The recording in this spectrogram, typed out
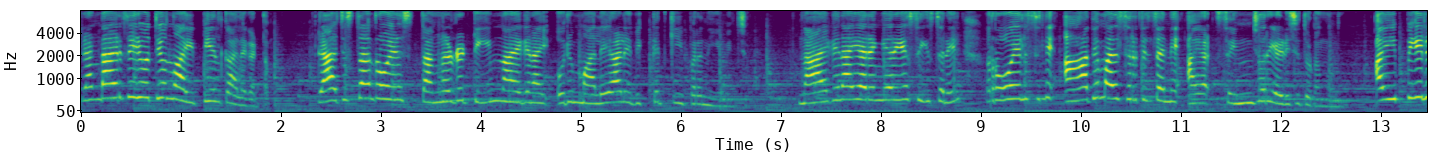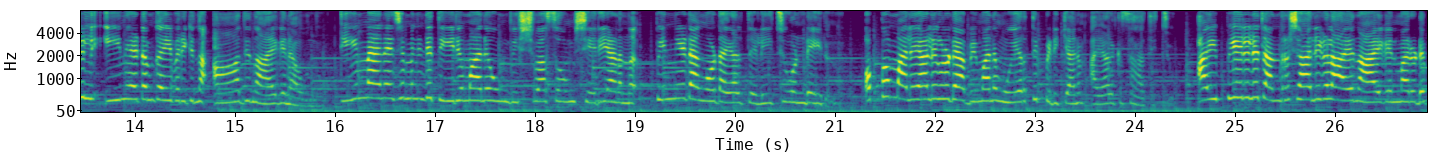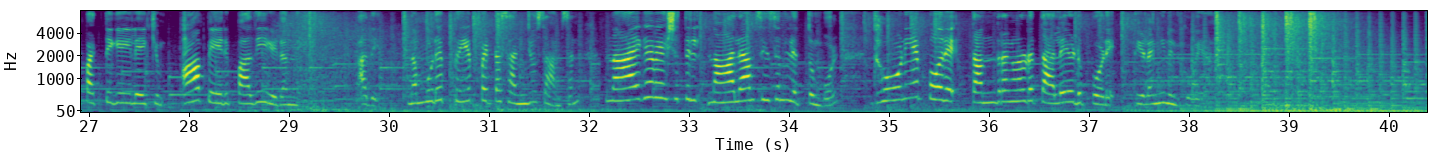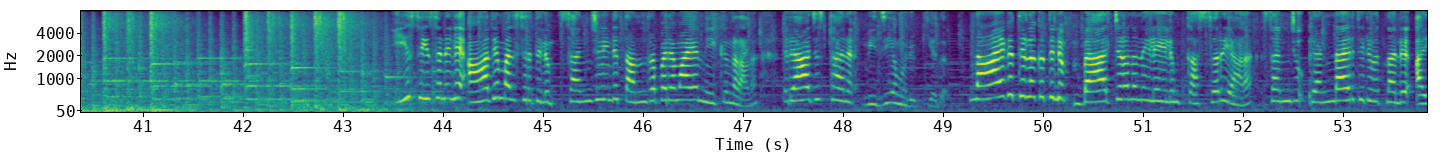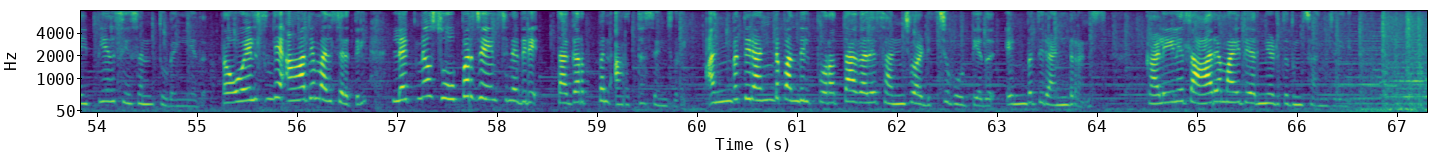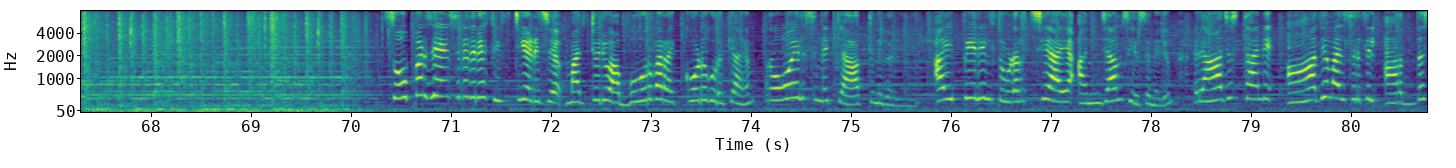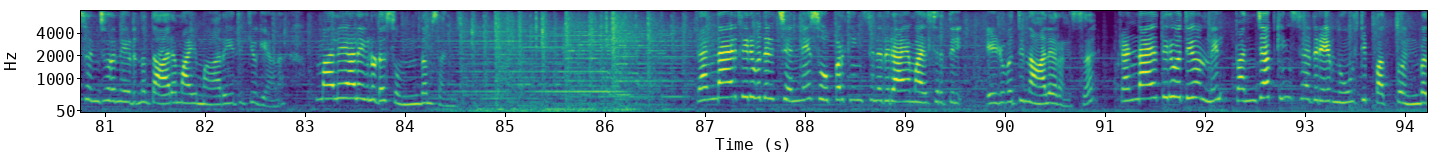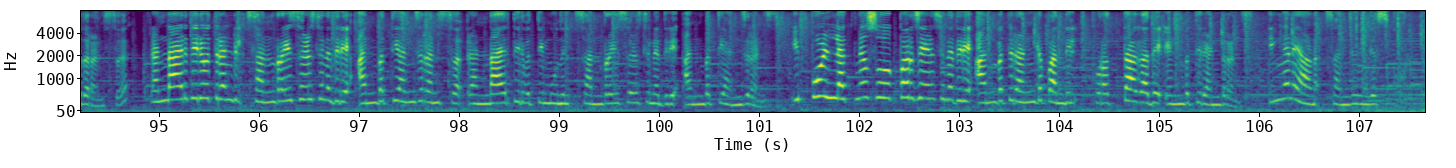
രണ്ടായിരത്തി ഇരുപത്തിയൊന്ന് I P L കാലഘട്ടം. രാജസ്ഥാൻ റോയൽസ് തങ്ങളുടെ ടീം നായകനായി ഒരു മലയാളി വിക്കറ്റ് കീപ്പറെ നിയമിച്ചു. നായകനായി അരങ്ങേറിയ സീസണിൽ റോയൽസിന്റെ ആദ്യ മത്സരത്തിൽ തന്നെ അയാൾ സെഞ്ചുറി അടിച്ചു തുടങ്ങുന്നു. ഐ പി എല്ലിൽ ഈ നേട്ടം കൈവരിക്കുന്ന ആദ്യ നായകനാവുന്നു. ടീം മാനേജ്മെന്റിന്റെ തീരുമാനവും വിശ്വാസവും ശരിയാണെന്ന് പിന്നീട് അങ്ങോട്ട് അയാൾ തെളിയിച്ചുകൊണ്ടേയിരുന്നു. ഒപ്പം മലയാളികളുടെ അഭിമാനം ഉയർത്തിപ്പിടിക്കാനും അയാൾക്ക് സാധിച്ചു. ഐ പി എല്ലിലെ തന്ത്രശാലികളായ നായകന്മാരുടെ പട്ടികയിലേക്കും ആ പേര് പതിയിടം നേടി അതെ നമ്മുടെ പ്രിയപ്പെട്ട സഞ്ജു സാംസൺ നായകവേഷത്തിൽ നാലാം സീസണിലെത്തുമ്പോൾ ധോണിയെപ്പോലെ തന്ത്രങ്ങളുടെ തലയെടുപ്പോടെ തിളങ്ങി നിൽക്കുകയാണ്. സീസണിലെ ആദ്യ മത്സരത്തിലും സഞ്ജുവിന്റെ തന്ത്രപരമായ നീക്കങ്ങളാണ് രാജസ്ഥാന് വിജയമൊരുക്കിയത്. നായക തിളക്കത്തിലും ബാറ്റർ എന്ന നിലയിലും കസറിയാണ് സഞ്ജു രണ്ടായിരത്തി ഇരുപത്തിനാല് ഐ പി എൽ സീസൺ തുടങ്ങിയത്. റോയൽസിന്റെ ആദ്യ മത്സരത്തിൽ ലക്നൗ സൂപ്പർ ജയൻസിനെതിരെ തകർപ്പൻ അർദ്ധ സെഞ്ചുറി അൻപത്തിരണ്ട് പന്തിൽ പുറത്താകാതെ സഞ്ജു അടിച്ചുകൂട്ടിയത് എൺപത്തിരണ്ട് റൺസ് കളിയിലെ താരമായി തിരഞ്ഞെടുത്തതും സഞ്ജുവിനെ. സൂപ്പർ ജയൻസിനെതിരെ ഫിഫ്റ്റി അടിച്ച് മറ്റൊരു അപൂർവ റെക്കോർഡ് കുറിക്കാനും റോയൽസിന്റെ ക്യാപ്റ്റന് കഴിഞ്ഞു. ഐ പി എല്ലിൽ തുടർച്ചയായ അഞ്ചാം സീസണിലും രാജസ്ഥാന്റെ ആദ്യ മത്സരത്തിൽ അർദ്ധ സെഞ്ചുറി നേടുന്ന താരമായി മാറിയിരിക്കുകയാണ് മലയാളികളുടെ സ്വന്തം സഞ്ജു. രണ്ടായിരത്തി ഇരുപതിൽ ചെന്നൈ സൂപ്പർ കിങ്സിനെതിരായ മത്സരത്തിൽ എഴുപത്തിനാല് റൺസ് രണ്ടായിരത്തി ഇരുപത്തിയൊന്നിൽ പഞ്ചാബ് കിങ്സിനെതിരെ നൂറ്റി പത്തൊൻപത് റൺസ് രണ്ടായിരത്തി ഇരുപത്തിരണ്ടിൽ സൺറൈസേഴ്സിനെതിരെ അൻപത്തി അഞ്ച് റൺസ് രണ്ടായിരത്തി ഇരുപത്തി മൂന്നിൽ സൺറൈസേഴ്സിനെതിരെ അൻപത്തി അഞ്ച് റൺസ്. ഇപ്പോൾ ലക്നൗ സൂപ്പർ ജയൻസിനെതിരെ അൻപത്തിരണ്ട് പന്തിൽ പുറത്താകാതെ എൺപത്തിരണ്ട് റൺസ്. ഇങ്ങനെയാണ് സഞ്ജുവിന്റെ സ്കോർ.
